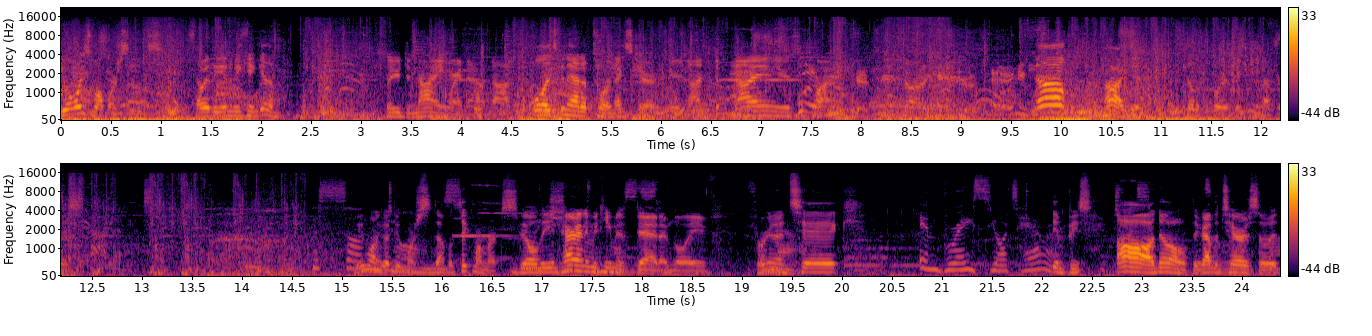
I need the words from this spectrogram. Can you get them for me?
you always want more seeds. That way the enemy can't get them. So you're denying right now, not Well, it's gonna add up to our next terror. you're not denying your supply. No! Oh, I did. We killed it before they came after us. We want to go do more stuff. Let's take more mercs. Still, the entire enemy team is dead, I believe. We're gonna take Embrace your terror. Impies. Oh ah, no, they grabbed the terror, so it,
